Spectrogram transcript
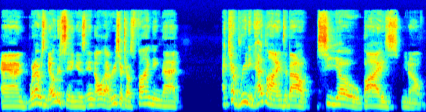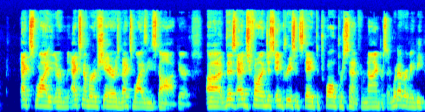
And what I was noticing is in all that research, I was finding that I kept reading headlines about CEO buys, you know, X, Y, or X number of shares of XYZ stock, or uh, this hedge fund just increased its stake to 12% from 9%, whatever it may be.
